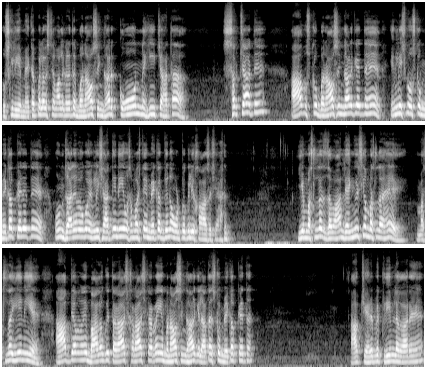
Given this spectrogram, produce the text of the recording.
اس کے لیے میک اپ کا لفظ استعمال کرتے ہیں۔ بناؤ سنگھار کون نہیں چاہتا؟ سب چاہتے ہیں۔ آپ اس کو بناؤ سنگھار کہتے ہیں، انگلش میں اس کو میک اپ کہہ دیتے ہیں۔ ان ظالموں کو انگلش آتی نہیں، وہ سمجھتے ہیں میک اپ جو نا، عورتوں کے لیے خاص ہے شاید۔ یہ مسئلہ زبان، لینگویج کا مسئلہ ہے۔ مسئلہ یہ نہیں ہے۔ آپ جب اپنے بالوں کی تراش خراش کر رہے ہیں، یہ بناؤ سنگھار کے لاتا ہے، اس کو میک اپ کہتے ہیں۔ آپ چہرے پہ کریم لگا رہے ہیں،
